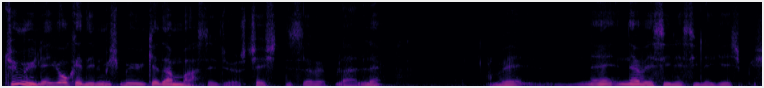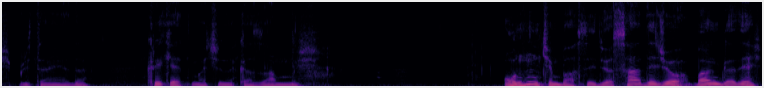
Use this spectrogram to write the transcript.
tümüyle yok edilmiş bir ülkeden bahsediyoruz. Çeşitli sebeplerle. Ve ne, ne vesilesiyle geçmiş Britanya'da. Kriket maçını kazanmış. Onun için bahsediyor. Sadece o. Bangladeş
